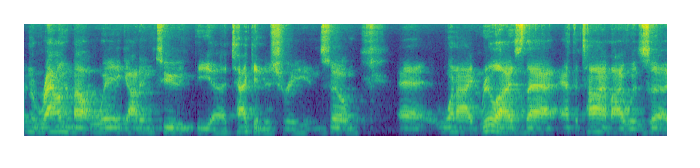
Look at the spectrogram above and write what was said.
in a roundabout way got into the uh, tech industry, and so. Uh, when I realized that at the time I was uh,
